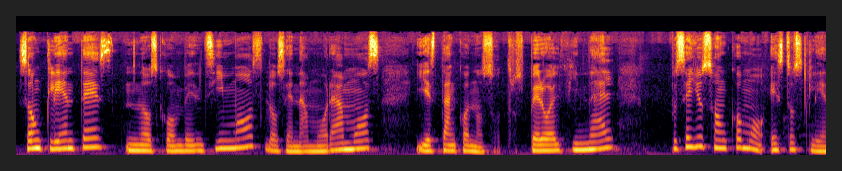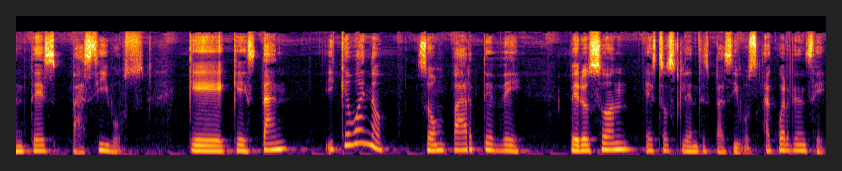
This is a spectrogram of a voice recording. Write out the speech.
Son clientes, nos convencimos, los enamoramos y están con nosotros. Pero al final, pues ellos son como estos clientes pasivos que están y qué bueno, son parte de, pero son estos clientes pasivos. Acuérdense,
